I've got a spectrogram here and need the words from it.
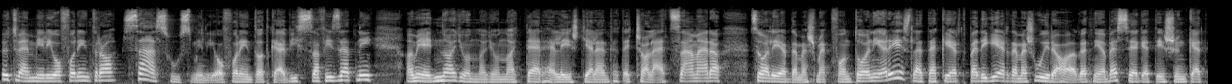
50 millió forintra 120 millió forintot kell visszafizetni, ami egy nagyon-nagyon nagy terhelést jelenthet egy család számára, szóval érdemes megfontolni. A részletekért pedig érdemes újra hallgatni a beszélgetésünket.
